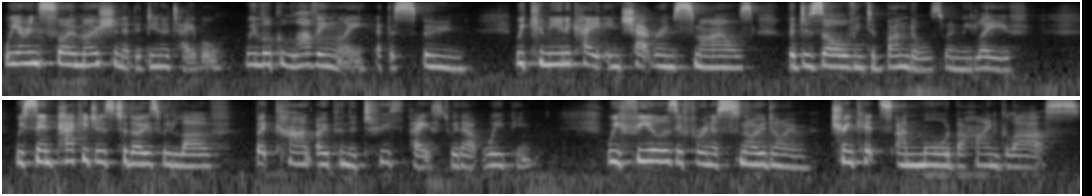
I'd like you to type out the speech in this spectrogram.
We are in slow motion at the dinner table. We look lovingly at the spoon. We communicate in chat room smiles, but dissolve into bundles when we leave. We send packages to those we love, but can't open the toothpaste without weeping. We feel as if we're in a snow dome, trinkets unmoored behind glass,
